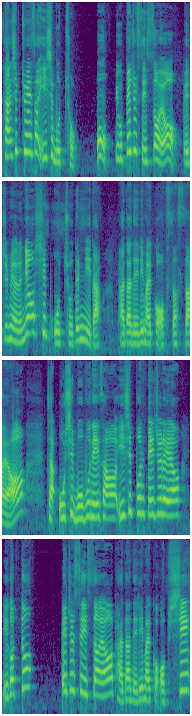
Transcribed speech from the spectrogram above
40초에서 25초. 어, 이거 빼줄 수 있어요. 빼주면은요, 15초 됩니다. 받아 내림할 거 없었어요. 자, 55분에서 20분 빼주래요. 이것도 빼줄 수 있어요. 받아 내림할 거 없이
